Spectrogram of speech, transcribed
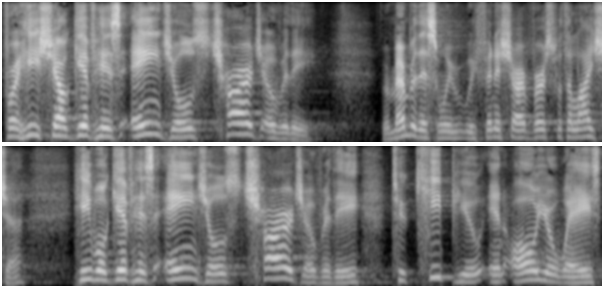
For he shall give his angels charge over thee Remember this when we, we finish our verse with Elisha. He will give his angels charge over thee to keep you in all your ways.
